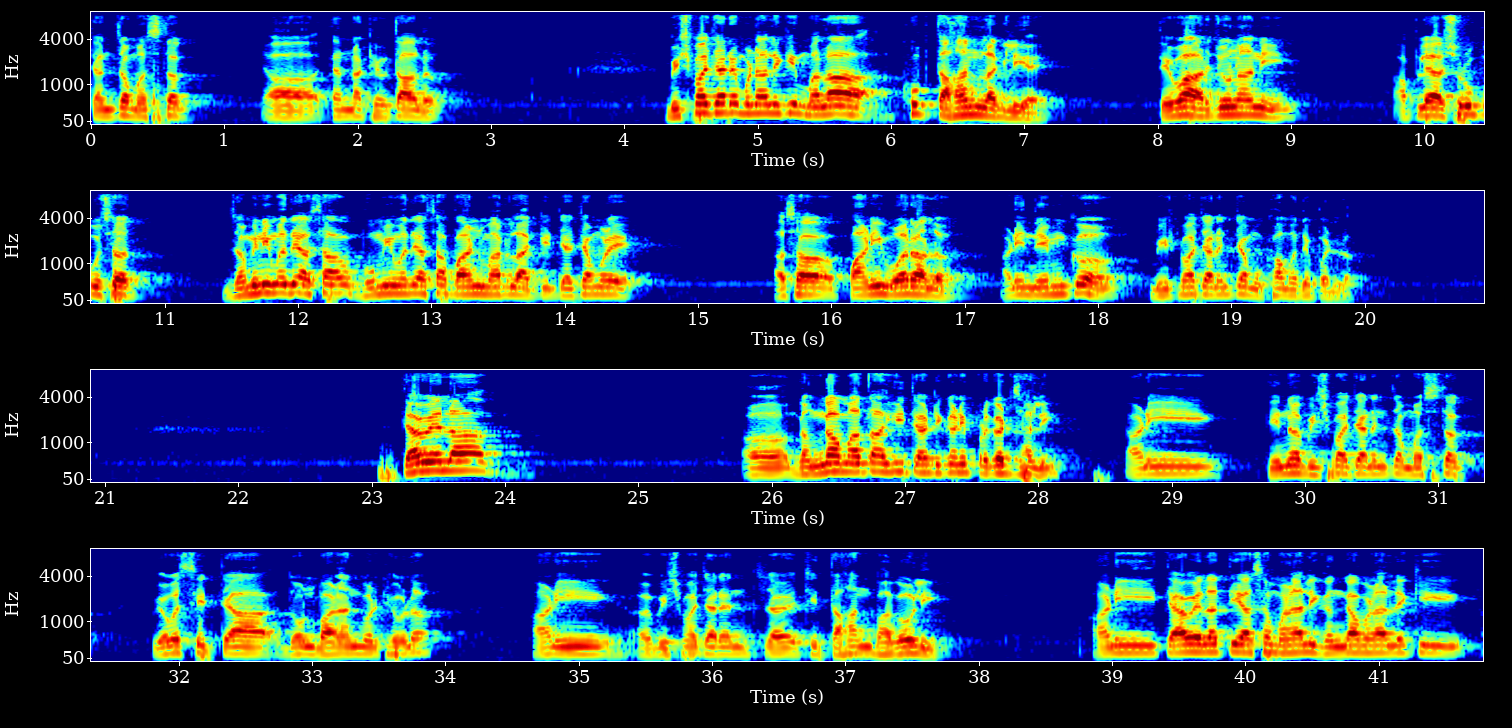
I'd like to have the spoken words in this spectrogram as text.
त्यांचं मस्तक त्यांना ठेवता आलं. भीष्माचार्य म्हणाले की मला खूप तहान लागली आहे. तेव्हा अर्जुनाने आपले अश्रू पुसत जमिनीमध्ये असा भूमीमध्ये असा बाण मारला की ज्याच्यामुळे असं पाणी वर आलं आणि नेमकं भीष्माचार्यांच्या मुखामध्ये पडलं. त्यावेळेला गंगामाता ही त्या ठिकाणी प्रगट झाली आणि तिनं भीष्माचार्यांचं मस्तक व्यवस्थित त्या दोन बाणांवर ठेवलं आणि भीष्माचार्यांची तहान भागवली. आणि त्यावेळेला ती असं म्हणाली गंगा म्हणाले की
